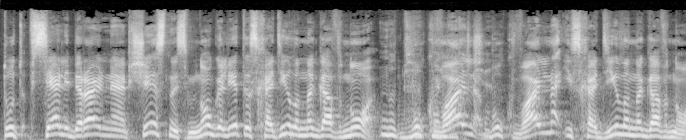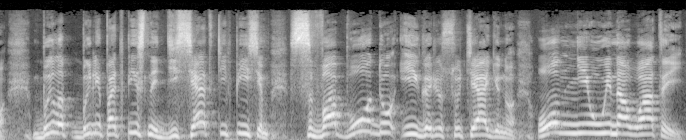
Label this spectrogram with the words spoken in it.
тут вся либеральная общественность много лет исходила на говно. Ну, буквально, буквально исходила на говно. Было, были подписаны десятки писем. Свободу Игорю Сутягину. Он не виноватый.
